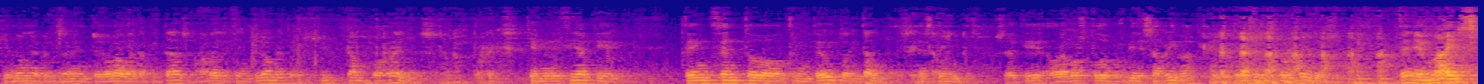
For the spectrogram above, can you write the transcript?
que non é precisamente ao lado da capital, senón a máis de 100 km, Campo Reyes, que me decía que ten 138 habitantes neste momento. O sea que ahora vos todos vos vides arriba, porque todos os concellos teñen eh, máis,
